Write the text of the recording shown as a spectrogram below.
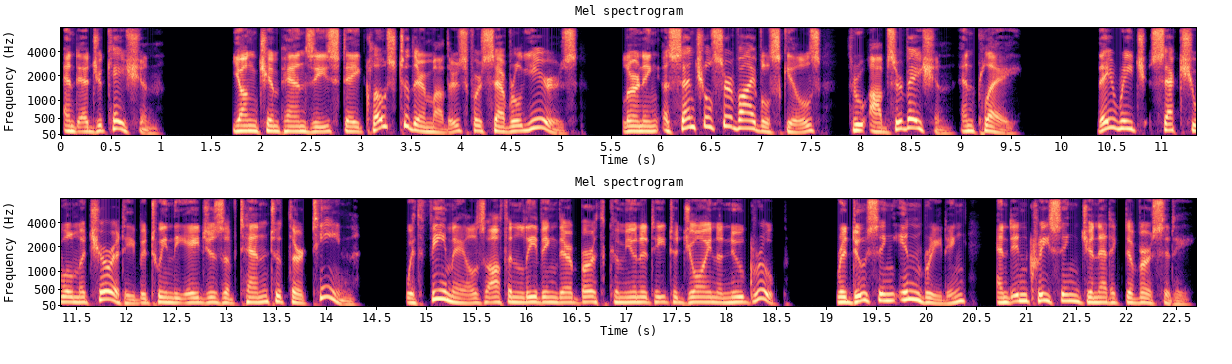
and education. Young chimpanzees stay close to their mothers for several years, learning essential survival skills through observation and play. They reach sexual maturity between the ages of 10 to 13, with females often leaving their birth community to join a new group, reducing inbreeding and increasing genetic diversity.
